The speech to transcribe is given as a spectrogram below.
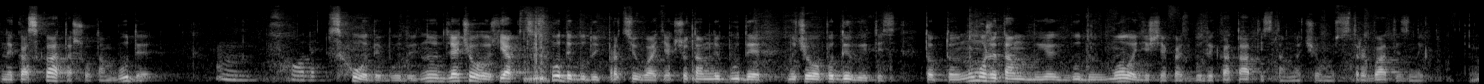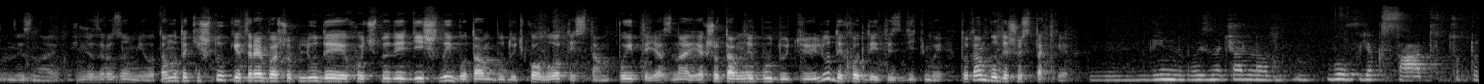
не каскад, а що там буде? Сходи. Сходи будуть. Ну для чого ж як ці сходи будуть працювати, якщо там не буде ну чого подивитись? Тобто, ну може там як буде молодіж якась буде кататись там на чомусь, стрибати з них. Не знаю, не зрозуміло. Тому такі штуки треба, щоб люди хоч туди дійшли, бо там будуть колотись, там пити, я знаю. Якщо там не будуть люди ходити з дітьми, то там буде щось таке. Він визначально був як сад, тобто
